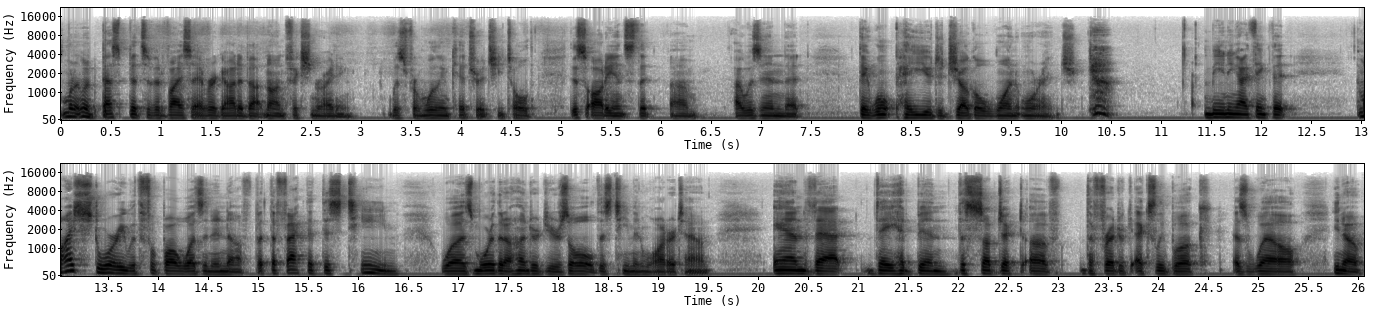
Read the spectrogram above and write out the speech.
One of the best bits of advice I ever got about nonfiction writing was from William Kittredge. He told this audience that um, I was in that they won't pay you to juggle one orange. Meaning, I think that my story with football wasn't enough, but the fact that this team was more than 100 years old, this team in Watertown, and that they had been the subject of the Frederick Exley book as well. You know,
